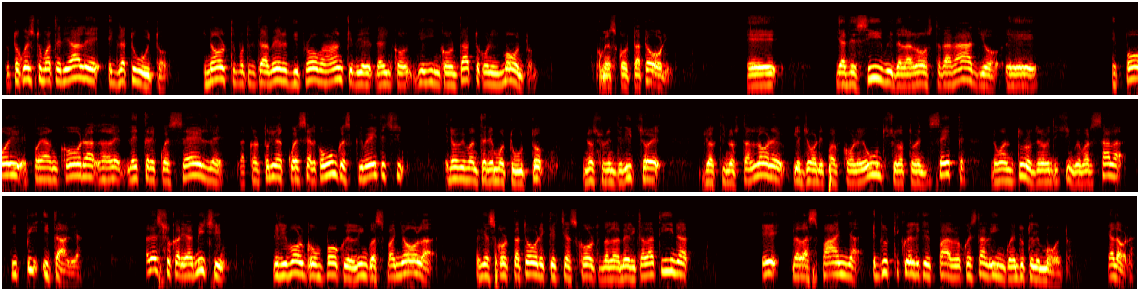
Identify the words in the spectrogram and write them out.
Tutto questo materiale è gratuito. Inoltre potete avere di prova anche di, di, di in contatto con il mondo, come ascoltatori. E gli adesivi della nostra radio e, e, poi, e poi, ancora la lettera QSL, la cartolina QSL. Comunque scriveteci e noi vi manterremo tutto. Il nostro indirizzo è Gioacchino Stallone, via Giovanni Falcone 11, 827 91025 Marsala TP Italia. Adesso cari amici mi rivolgo un poco in lingua spagnola per gli ascoltatori che ci ascoltano dall'America Latina e dalla Spagna e tutti quelli che parlano questa lingua in tutto il mondo. E allora,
